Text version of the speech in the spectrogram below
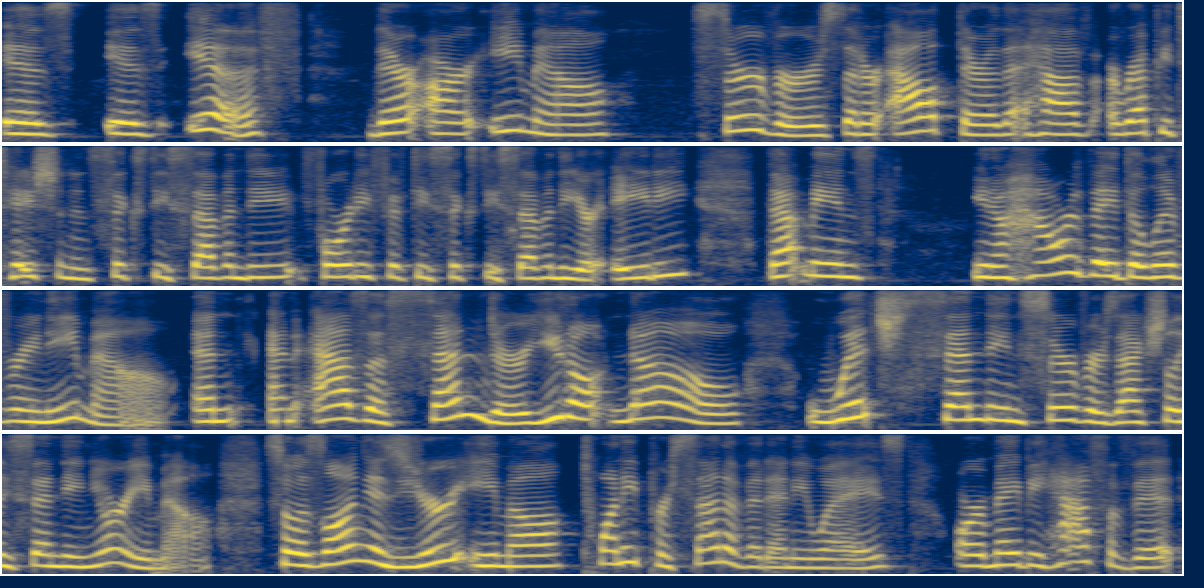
is is if there are email servers that are out there that have a reputation in 60 70 40 50 60 70 or 80 that means you know how are they delivering email? And and as a sender you don't know which sending server is actually sending your email. So as long as your email 20% of it anyways or maybe half of it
